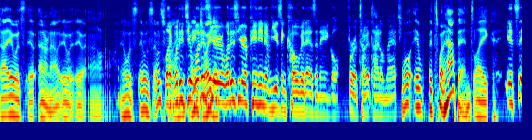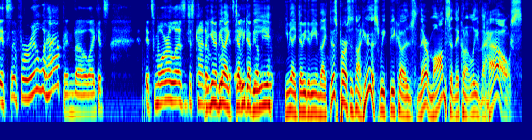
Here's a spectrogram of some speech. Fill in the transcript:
uh, it was. It, I don't know. It was. It, I don't know. It was. It was. It was Like, fine. what did you? I What is your? it. What is your opinion of using COVID as an angle for a title match? Well, it, it's what happened. Like It's it's for real. What happened though? Like it's it's more or less just kind of you're of. gonna be like it's WWE. You be like WWE and be like, this person's not here this week because their mom said they couldn't leave the house.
